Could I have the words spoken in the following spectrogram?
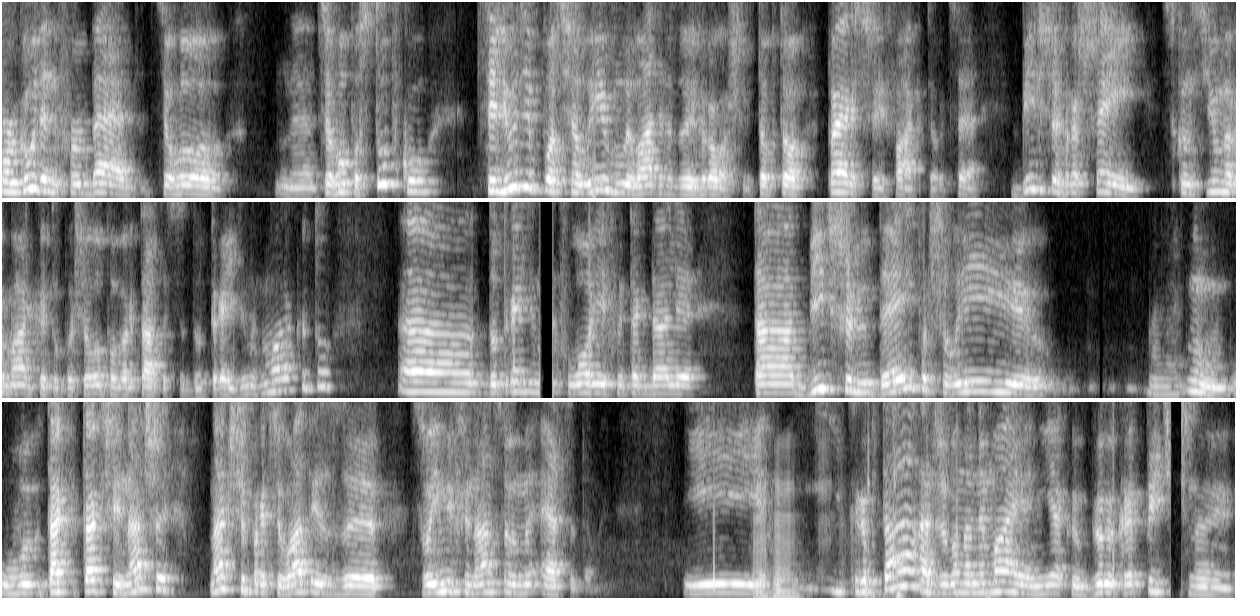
for good and for bad цього, е, цього поступку ці люди почали вливати туди гроші. Тобто, перший фактор це більше грошей з consumer market у почало повертатися до trading market у, е, до трейдинг флорів і так далі. Та більше людей почали ну, так, так чи інакше, інакше працювати з своїми фінансовими есетами. І, Мгм. і крипта, адже вона не має ніякої бюрократичної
